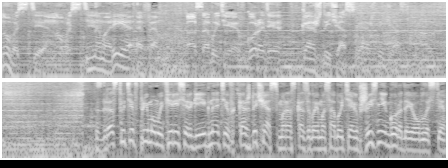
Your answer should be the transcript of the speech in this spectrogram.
Новости. Новости. На Мария-ФМ. О событиях в городе каждый час. Каждый час. Здравствуйте, в прямом эфире Сергей Игнатьев. Каждый час мы рассказываем о событиях в жизни города и области.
